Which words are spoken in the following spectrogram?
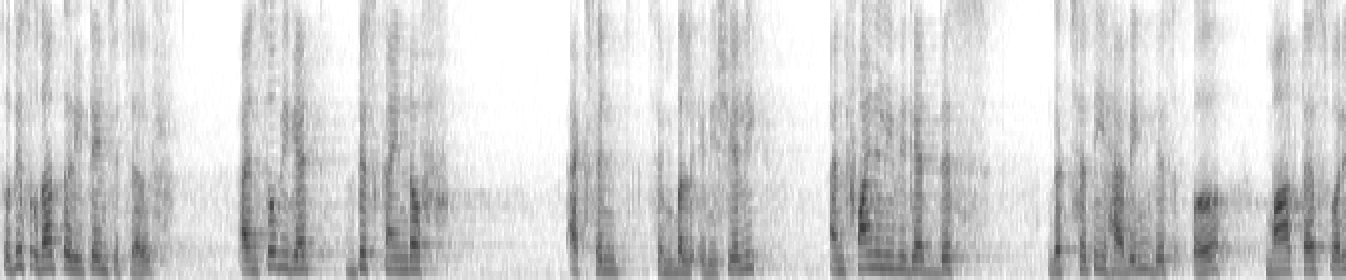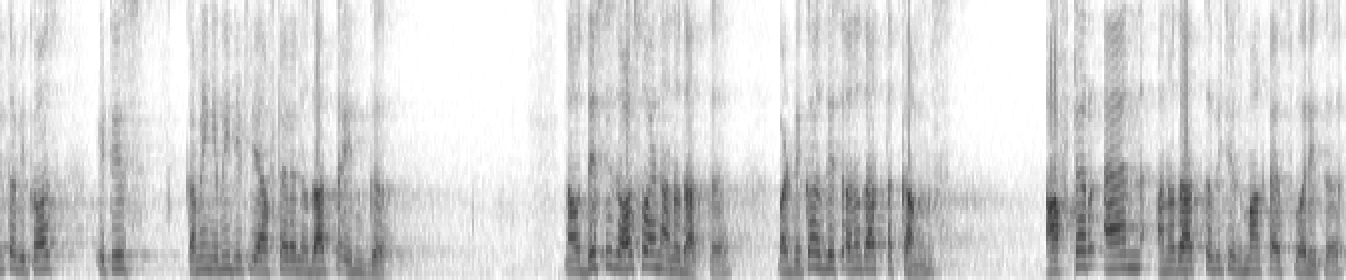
So this udatta retains itself and so we get this kind of accent symbol initially and finally we get this gachati having this a marked as swarita because it is coming immediately after an udatta in g. Now this is also an anudatta but because this anudatta comes after an anudatta which is marked as swarita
